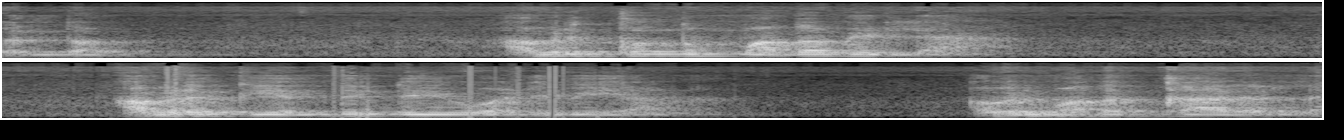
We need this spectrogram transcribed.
ബന്ധം? അവർക്കൊന്നും മതമില്ല. അവർക്ക് എന്തിന്റെയോ അടിമയാണ്. അവർ മതക്കാരല്ല.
